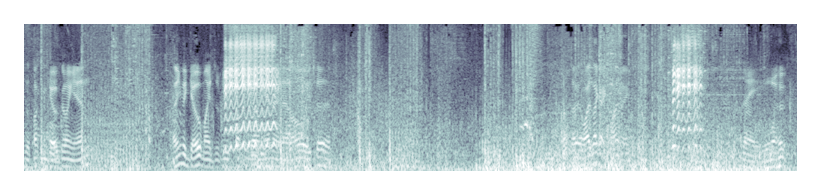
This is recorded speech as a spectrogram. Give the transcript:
the fucking goat going in. I think the goat might just be fucking going in right now. Holy shit. Why is that guy climbing? Bro, what?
